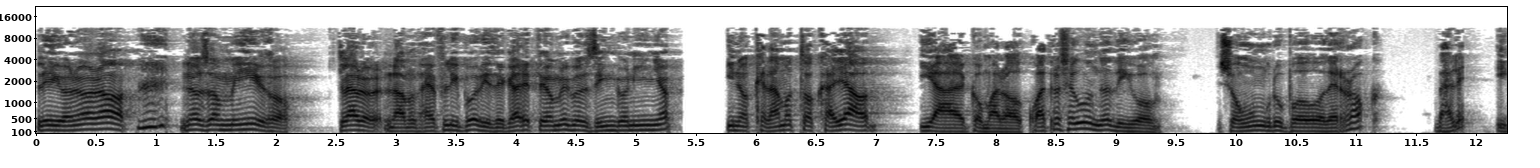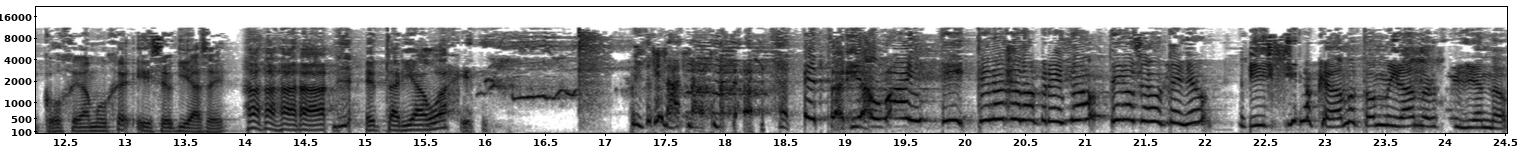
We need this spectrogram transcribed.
le digo, no, no, no son mis hijos. Claro, la mujer flipó, dice que este hombre con cinco niños y nos quedamos todos callados y a, como a los cuatro segundos digo, son un grupo de rock, ¿vale? Y coge la mujer y se y hace, estaría guay. estaría guay que no se lo creyó, que no se lo creyó. Y, y nos quedamos todos mirando y diciendo,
